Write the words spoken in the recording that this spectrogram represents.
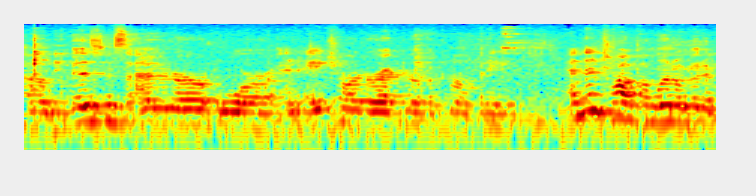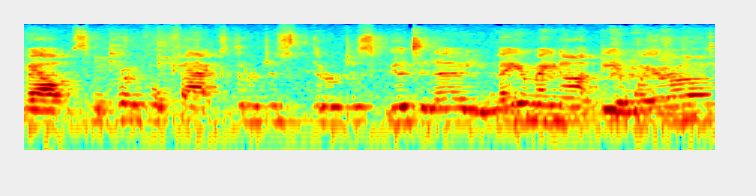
um, business owner or an HR director of a company. And then talk a little bit about some critical facts that are just, that are just good to know, you may or may not be aware of.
